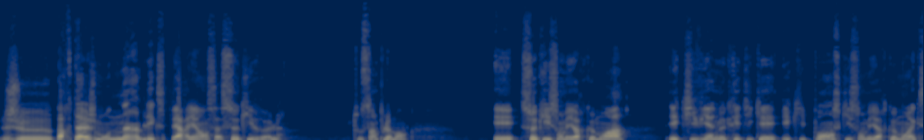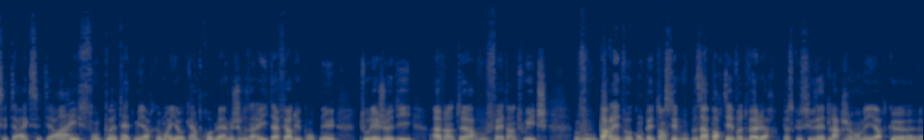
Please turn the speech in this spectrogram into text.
je partage mon humble expérience à ceux qui veulent, tout simplement. Et ceux qui sont meilleurs que moi, et qui viennent me critiquer et qui pensent qu'ils sont meilleurs que moi, etc., etc., ils sont peut-être meilleurs que moi, il n'y a aucun problème. Je vous invite à faire du contenu tous les jeudis à 20h. Vous faites un Twitch, vous parlez de vos compétences et vous apportez votre valeur. Parce que si vous êtes largement meilleur que,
